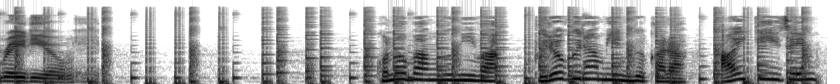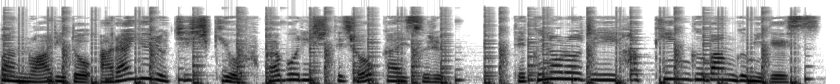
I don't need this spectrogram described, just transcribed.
Radio この番組は、プログラミングから IT 全般のありとあらゆる知識を深掘りして紹介するテクノロジーハッキング番組です。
